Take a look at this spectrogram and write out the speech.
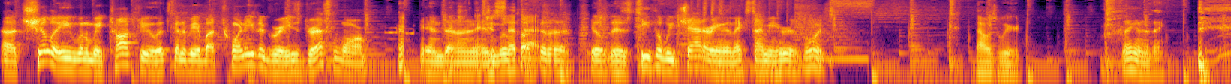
uh, chilly when we talk to you. It's going to be about 20 degrees, dress warm. And, uh, and we'll talk that. to the, he'll, his teeth will be chattering the next time you hear his voice. That was weird. That kind of thing.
